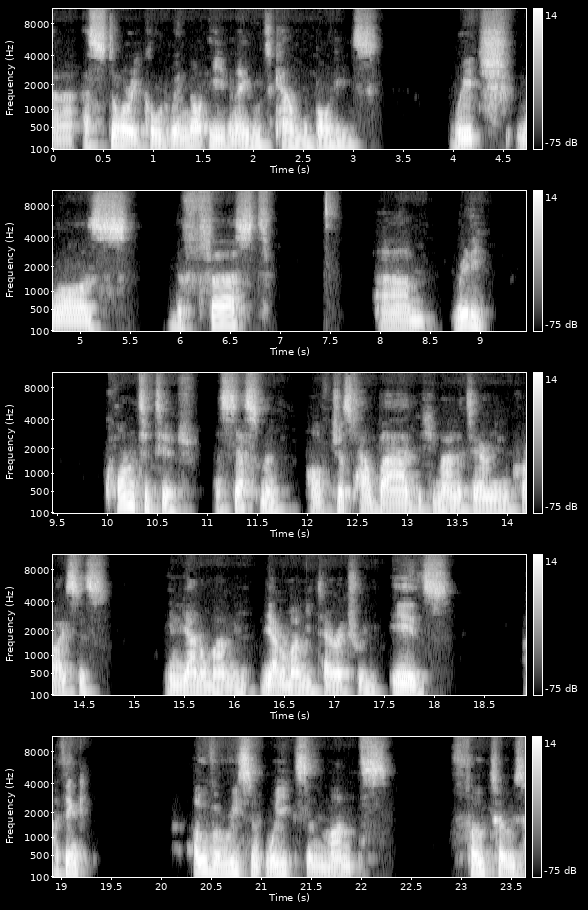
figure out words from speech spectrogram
uh, a story called We're Not Even Able to Count the Bodies, which was the first um, really quantitative assessment of just how bad the humanitarian crisis in Yanomami, Yanomami territory is. I think over recent weeks and months, photos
